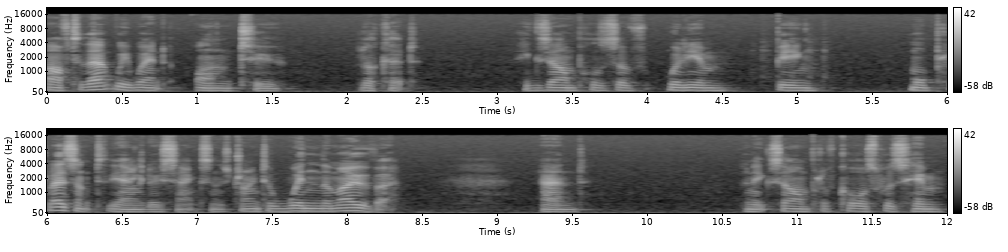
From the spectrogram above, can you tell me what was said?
After that we went on to look at examples of William being more pleasant to the Anglo-Saxons, trying to win them over. And an example, of course, was him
